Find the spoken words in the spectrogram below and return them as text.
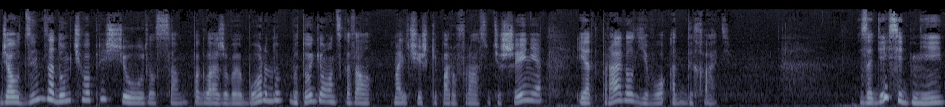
Джао Цзин задумчиво прищурился, поглаживая бороду. В итоге он сказал мальчишке пару фраз утешения и отправил его отдыхать. За 10 дней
